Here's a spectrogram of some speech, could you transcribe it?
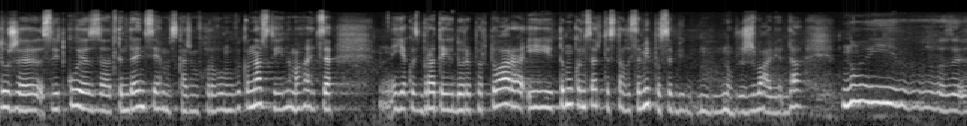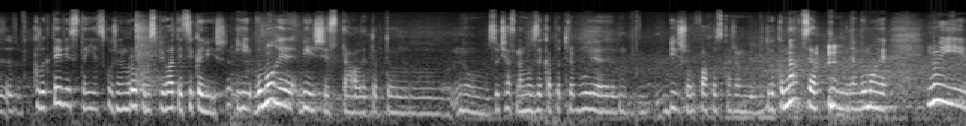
дуже слідкує за тенденціями, скажімо, в хоровому виконавстві і намагається якось брати їх до репертуара. І тому концерти стали самі по собі ну, жваві. Да? Ну і е, в колективі стає з кожним роком співати цікавіше. І вимоги більші стали. Тобто ну, сучасна музика потребує більшого фаху, скажімо, від виконавця вимоги. Ну і,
